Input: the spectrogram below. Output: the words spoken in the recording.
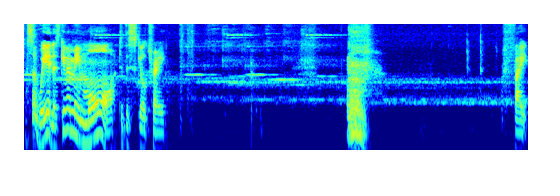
That's so weird, it's giving me more to this skill tree. Fate.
